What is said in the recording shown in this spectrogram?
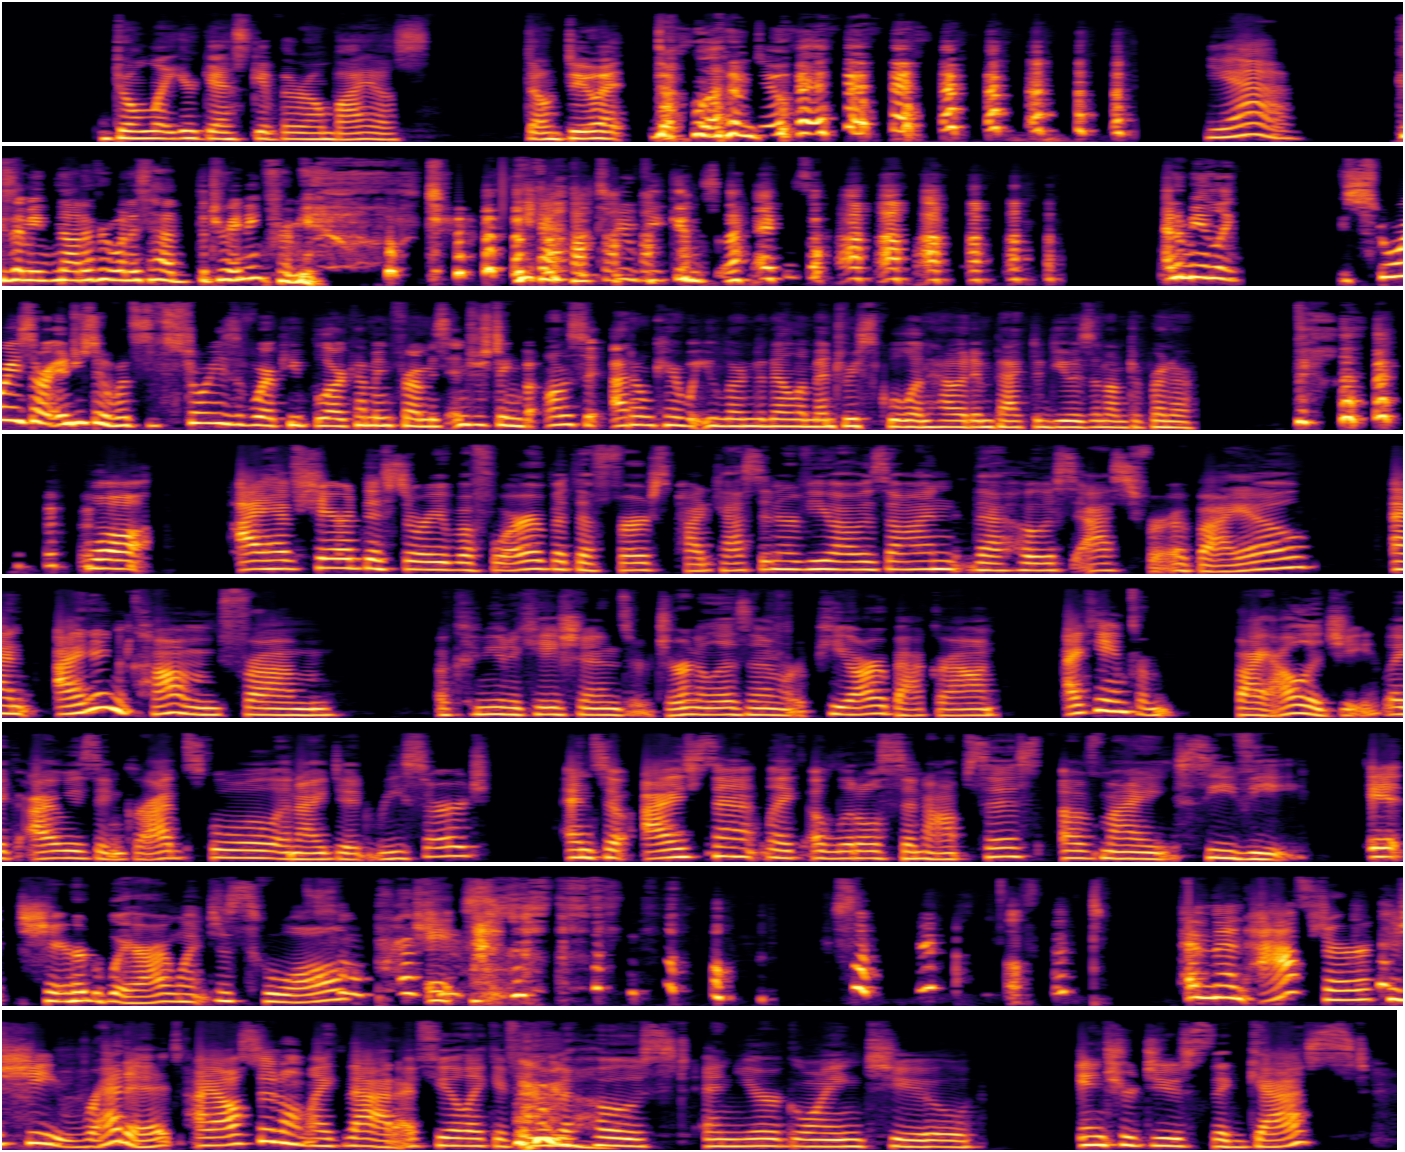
don't let your guests give their own bios. Don't do it. Don't let them do it. yeah. Because I mean, not everyone has had the training from you to, yeah. to be concise. and I mean, like, stories are interesting. What's the stories of where people are coming from is interesting, but honestly, I don't care what you learned in elementary school and how it impacted you as an entrepreneur. well, I have shared this story before, but the first podcast interview I was on, the host asked for a bio. And I didn't come from a communications or journalism or PR background. I came from biology. Like I was in grad school and I did research. And so I sent like a little synopsis of my CV. It shared where I went to school. So precious. It, And then after, because she read it, I also don't like that. I feel like if you're the host and you're going to introduce the guest,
